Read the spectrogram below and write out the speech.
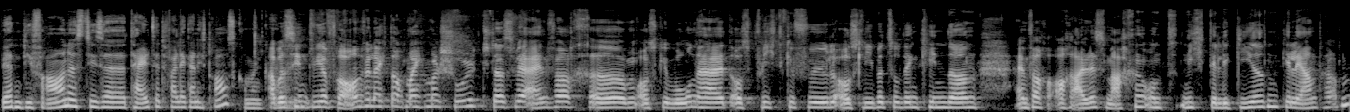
werden die Frauen aus dieser Teilzeitfalle gar nicht rauskommen können. Aber sind wir Frauen vielleicht auch manchmal schuld, dass wir einfach ähm, aus Gewohnheit, aus Pflichtgefühl, aus Liebe zu den Kindern einfach auch alles machen und nicht delegieren gelernt haben?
